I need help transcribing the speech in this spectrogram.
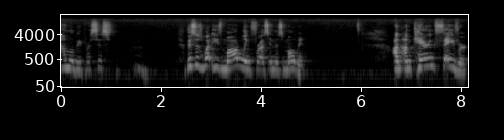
I'm going to be persistent. This is what he's modeling for us in this moment. I'm, I'm carrying favor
